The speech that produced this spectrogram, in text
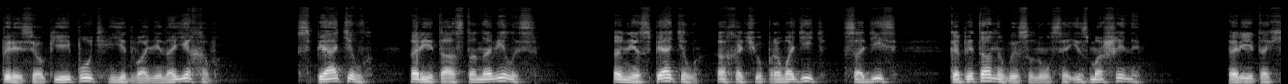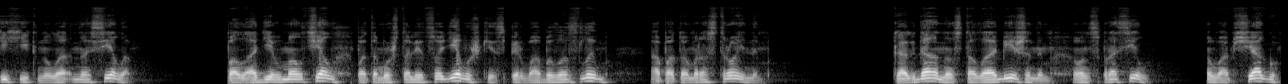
пересек ей путь, едва не наехав. «Спятил!» Рита остановилась. «Не спятил, а хочу проводить. Садись». Капитан высунулся из машины. Рита хихикнула, но села. Палладьев молчал, потому что лицо девушки сперва было злым, а потом расстроенным. Когда оно стало обиженным, он спросил, «В общагу?»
